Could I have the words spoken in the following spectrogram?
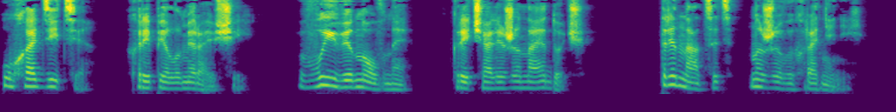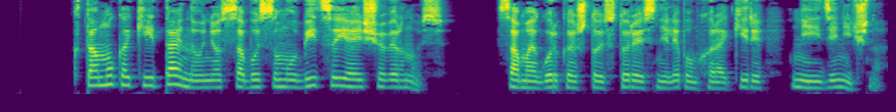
«Уходите!» — хрипел умирающий. «Вы виновны!» — кричали жена и дочь. Тринадцать ножевых ранений. К тому, какие тайны унес с собой самоубийца, я еще вернусь. Самое горькое, что история с нелепым Харакири не единична.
